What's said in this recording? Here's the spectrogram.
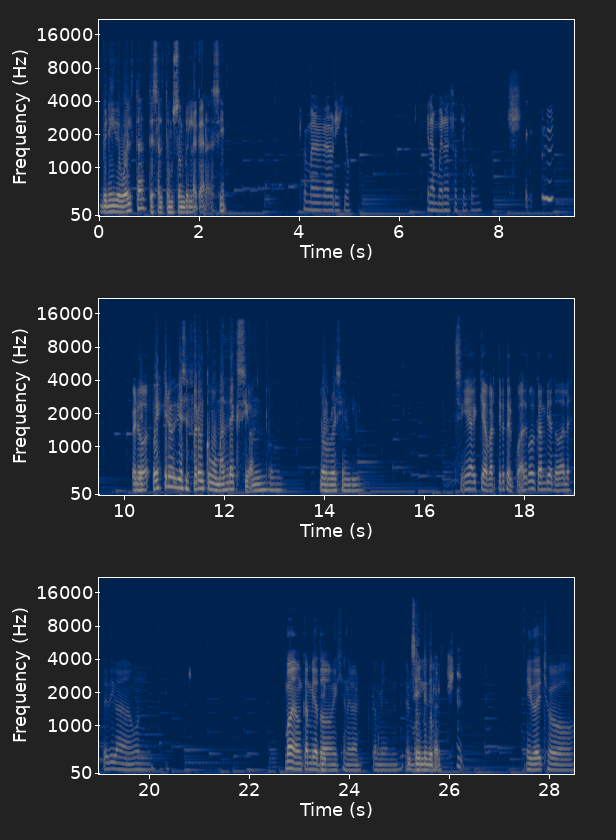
veníais de vuelta, te salta un zombie en la cara, así. Hermano era. Eran buenos esos tiempos. Pero Después creo que se fueron como más de acción los, los Resident Evil. sí, es que a partir del 4 cambia toda la estética. Un... Bueno, cambia todo en general. Cambian el Sí, literal. Y de hecho,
